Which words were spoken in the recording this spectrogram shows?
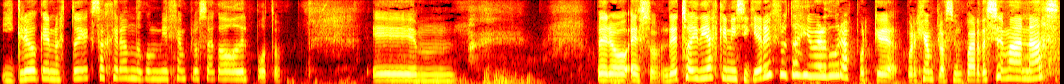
Y creo que no estoy exagerando con mi ejemplo sacado del poto. Em, pero eso, de hecho hay días que ni siquiera hay frutas y verduras porque, por ejemplo, hace un par de semanas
